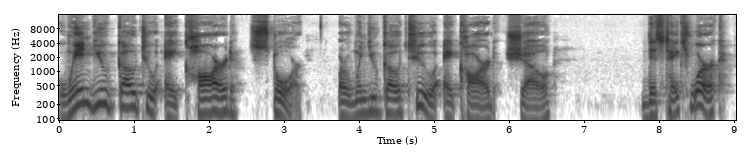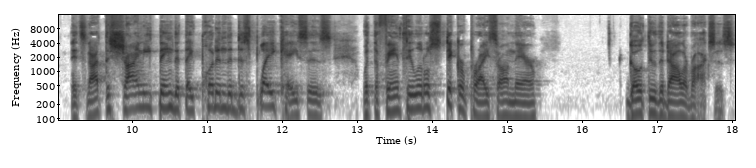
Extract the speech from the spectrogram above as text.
when you go to a card store or when you go to a card show, this takes work. It's not the shiny thing that they put in the display cases with the fancy little sticker price on there. Go through the dollar boxes.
